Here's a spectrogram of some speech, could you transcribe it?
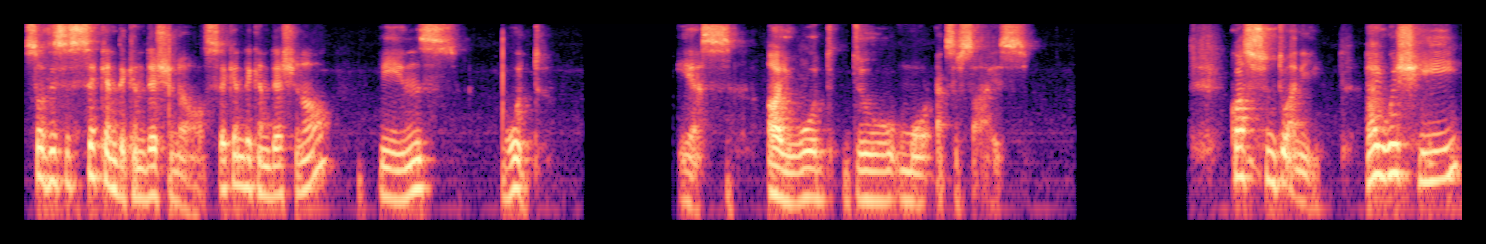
So this is second conditional. Second conditional means would. Yes, I would do more exercise. Question 20. I wish he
